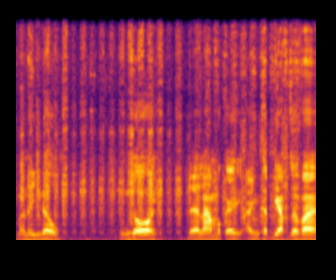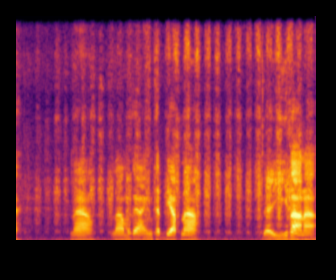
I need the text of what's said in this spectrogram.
Màn hình đâu? Đúng rồi. Để làm một cái ảnh thật đẹp rồi về nào, Làm một cái ảnh thật đẹp nào. Để ý vào nào.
